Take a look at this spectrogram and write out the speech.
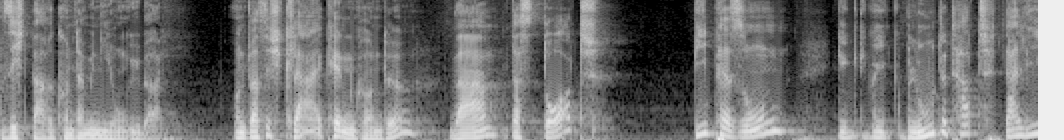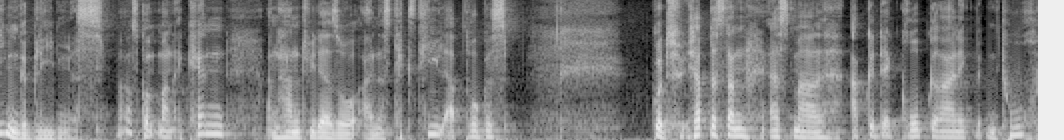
sichtbare Kontaminierung über. Und was ich klar erkennen konnte, war, dass dort die Person geblutet hat, da liegen geblieben ist. Das konnte man erkennen anhand wieder so eines Textilabdruckes. Gut, ich habe das dann erstmal abgedeckt, grob gereinigt mit einem Tuch.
